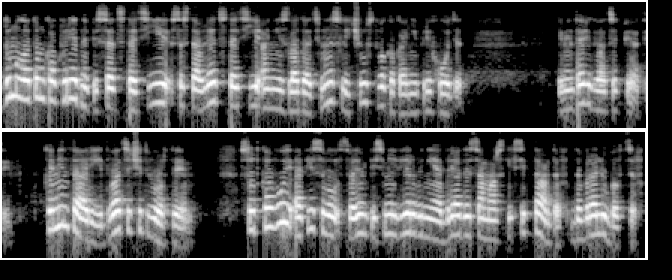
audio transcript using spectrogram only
Думал о том, как вредно писать статьи, составлять статьи, а не излагать мысли, чувства, как они приходят. Комментарий двадцать пятый. Комментарии двадцать четвертые. Судковой описывал в своем письме верования и обряды самарских сектантов, добролюбовцев.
